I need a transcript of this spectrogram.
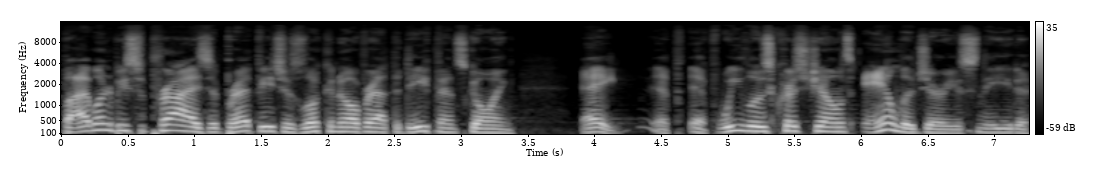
But I wouldn't be surprised if Brett Veach is looking over at the defense going, hey, if, if we lose Chris Jones and L'Jarius Sneed,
